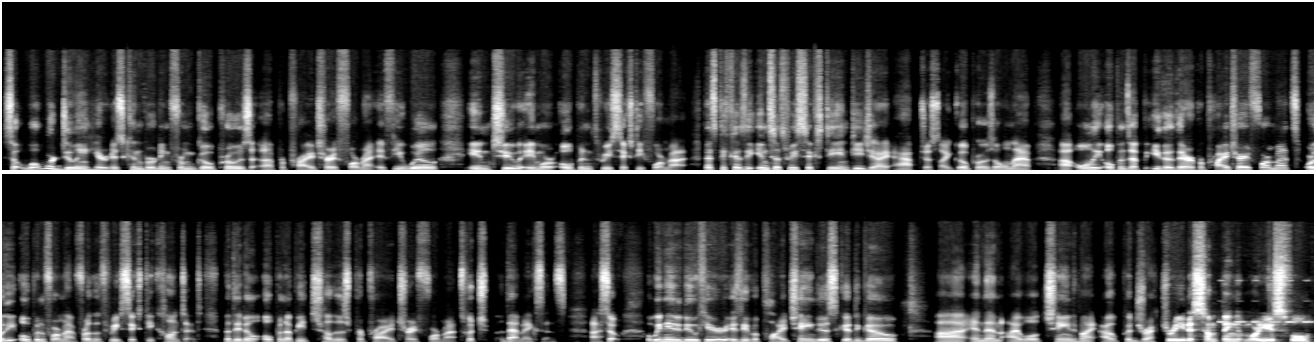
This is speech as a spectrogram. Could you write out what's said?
So what we're doing here is converting from GoPro's uh, proprietary format, if you will, into a more open 360 format. That's because the Insta360 and DJI app, just like GoPro's own app, uh, only opens up either their proprietary formats or the open format for the 360 content, but they don't open up each other's proprietary formats, which that makes sense. Uh, so what we need to do here is we've applied changes, good to go, uh, and then I will change my output directory to something more useful.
